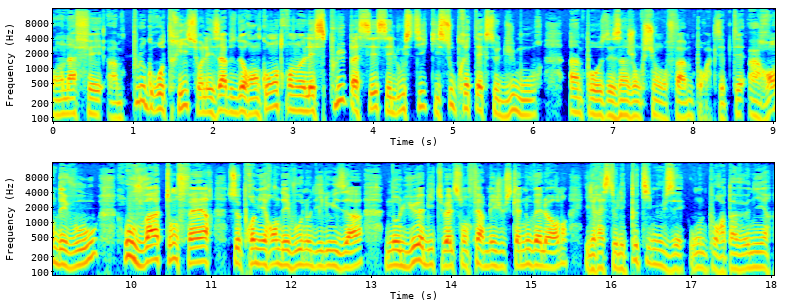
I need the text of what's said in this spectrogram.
on a fait un plus gros tri sur les apps de rencontre. On ne laisse plus passer ces loustiques qui, sous prétexte d'humour, imposent des injonctions aux femmes pour accepter un rendez-vous. Où va-t-on faire ce premier rendez-vous nous dit Louisa. Nos lieux habituels sont fermés jusqu'à nouvel ordre. Il reste les petits musées où on ne pourra pas venir,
